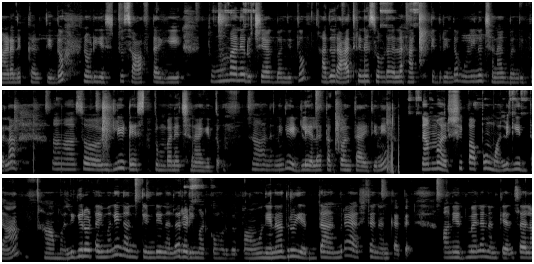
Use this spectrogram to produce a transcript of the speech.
ಮಾಡೋದಕ್ಕೆ ಕಲ್ತಿದ್ದು. ನೋಡಿ, ಎಷ್ಟು ಸಾಫ್ಟಾಗಿ ತುಂಬಾ ರುಚಿಯಾಗಿ ಬಂದಿತ್ತು. ಅದು ರಾತ್ರಿನೇ ಸೋಡಾ ಎಲ್ಲ ಹಾಕಿಟ್ಟಿದ್ರಿಂದ ಹುಳಿನೂ ಚೆನ್ನಾಗಿ ಬಂದಿತ್ತಲ್ಲ? ಸೊ ಇಡ್ಲಿ ಟೇಸ್ಟ್ ತುಂಬಾ ಚೆನ್ನಾಗಿತ್ತು. ನಾನಿಲ್ಲಿ ಇಡ್ಲಿ ಎಲ್ಲ ತಕ್ಕೊತಾ ಇದ್ದೀನಿ. ನಮ್ಮ ಹರ್ಷಿ ಪಾಪು ಮಲಗಿದ್ದ ಆ ಮಲಗಿರೋ ಟೈಮಲ್ಲಿ ನಾನು ತಿಂಡಿನೆಲ್ಲ ರೆಡಿ ಮಾಡ್ಕೊಂಬಿಡ್ಬೇಕು. ಅವನೇನಾದರೂ ಎದ್ದ ಅಂದರೆ ಅಷ್ಟೇ ನನ್ನ ಕತೆ. ಅವ್ನು ಎದ್ದ ಮೇಲೆ ನನ್ನ ಕೆಲಸ ಎಲ್ಲ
